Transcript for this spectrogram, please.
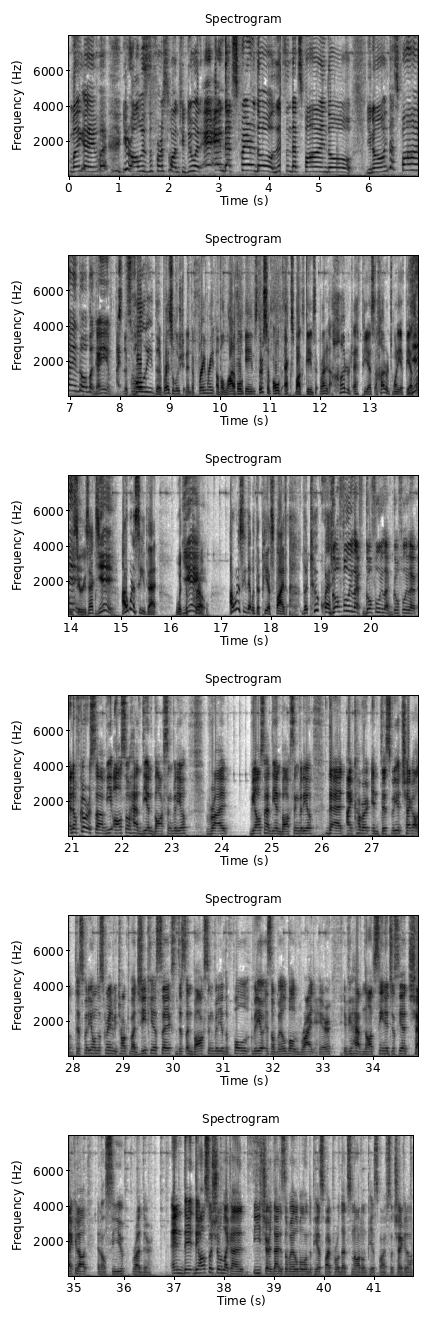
My guy, you're always the first one to do it, A- and, that's fair though. Listen, that's fine though. You know, that's fine though. But damn, I, the quality, the resolution, and the frame rate of a lot of old games. There's some old Xbox games that run at 100 FPS, 120 FPS on Yeah, the Series X. yeah. I want to see that with the Pro. I want to see that with the PS5. The two questions. go fully left, go fully left, go fully left, and of course, uh, we also had the unboxing video, right? We also had the unboxing video that I covered in this video. Check out this video on the screen. We talked about GTA 6. This unboxing video, the full video is available right here. If you have not seen it just yet, check it out, and I'll see you right there. And they, they also showed like a feature that is available on the PS5 Pro that's not on PS5, so check it out.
